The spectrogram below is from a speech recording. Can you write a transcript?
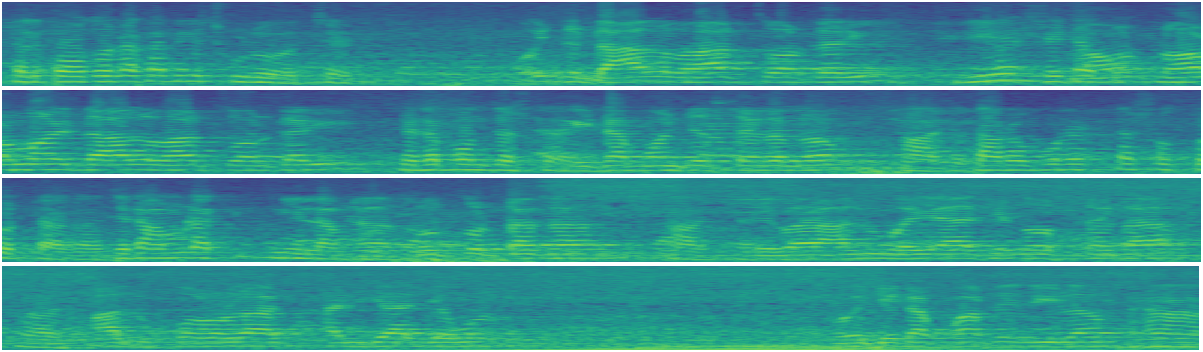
তাহলে কত টাকা থেকে শুরু হচ্ছে? ওই তো ডাল ভাত তরকারি। দিয়ে সেটা নর্মাল ডাল ভাত তরকারি। সেটা পঞ্চাশ টাকা। এটা পঞ্চাশ টাকা দাম। আচ্ছা তার উপর একটা সত্তর টাকা যেটা আমরা নিলাম সত্তর টাকা। আচ্ছা। এবার আলু ভাজা আছে দশ টাকা। আচ্ছা। আলু করলা খালিয়া যেমন ওই যেটা পাতে দিলাম হ্যাঁ।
